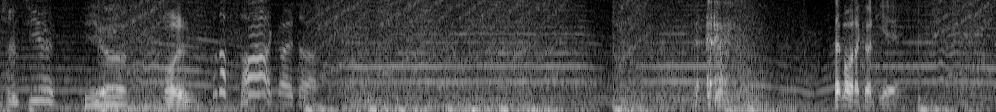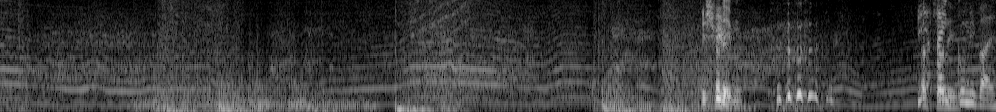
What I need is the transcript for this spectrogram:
Ich bin im Ziel. Ja. Toll. What the fuck, Alter? Sag mal, was er könnt hier. Nicht viel. Überleben. Wie Ach, ein Gummiball.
